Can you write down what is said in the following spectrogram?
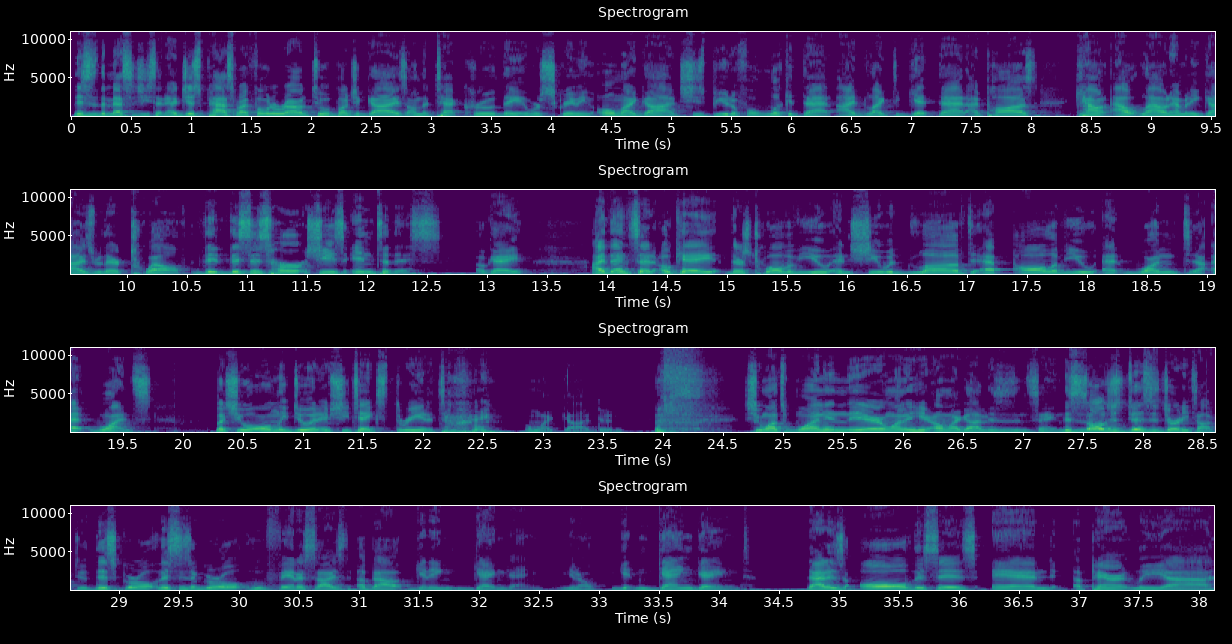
This is the message he sent. I just passed my phone around to a bunch of guys on the tech crew. They were screaming, Oh my God, she's beautiful. Look at that. I'd like to get that. I paused, count out loud how many guys were there 12. This is her. She's into this. Okay. I then said, Okay, there's 12 of you, and she would love to at all of you at one t- at once, but she will only do it if she takes three at a time. oh my God, dude. She wants one in there, one in here. Oh my God, this is insane. This is all just, this is dirty talk, dude. This girl, this is a girl who fantasized about getting gang gang, you know, getting gang ganged. That is all this is. And apparently, uh,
